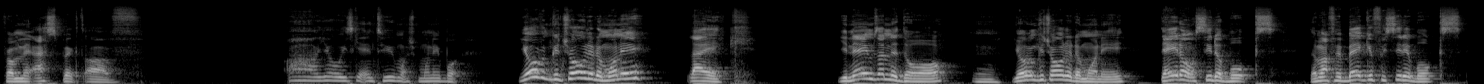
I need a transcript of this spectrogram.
from the aspect of, oh, yo, he's getting too much money, but you're in control of the money. Like, your name's on the door. Mm. You're in control of the money. They don't see the books. They have to beg you for see the books.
